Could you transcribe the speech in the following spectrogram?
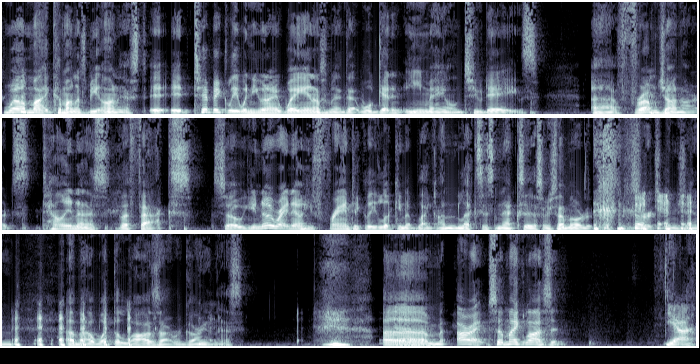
Well, Mike, come on, let's be honest. It, it typically when you and I weigh in on something like that, we'll get an email in two days uh, from John Arts telling us the facts. So you know, right now he's frantically looking up like on LexisNexis or some other search engine about what the laws are regarding this. Um, All right, so Mike Lawson, Yeah.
